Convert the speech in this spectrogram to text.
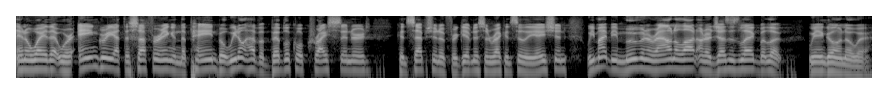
in a way that we're angry at the suffering and the pain, but we don't have a biblical, Christ centered conception of forgiveness and reconciliation, we might be moving around a lot on our justice leg, but look, we ain't going nowhere.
